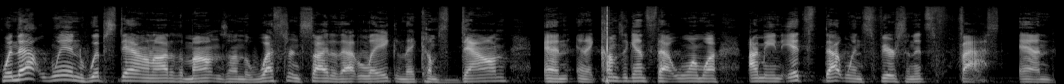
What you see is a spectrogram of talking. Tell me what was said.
when that wind whips down out of the mountains on the western side of that lake and it comes down and, and it comes against that warm water, I mean, it's, that wind's fierce and it's fast. And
